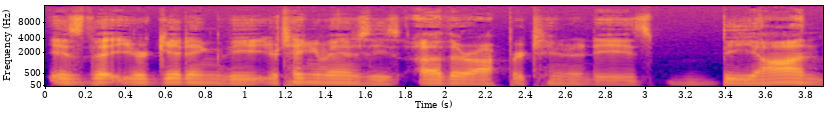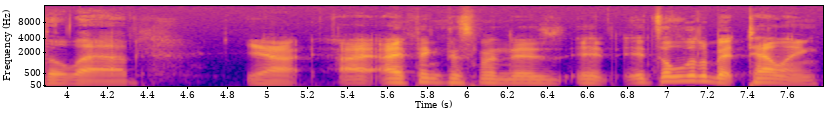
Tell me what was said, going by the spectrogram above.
is that you're getting the you're taking advantage of these other opportunities beyond the lab. Yeah, I, I think this one is it, it's a little bit telling.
